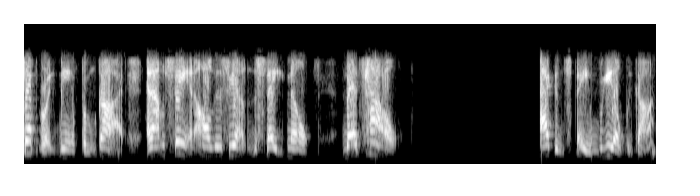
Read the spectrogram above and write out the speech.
separate me from God. And I'm saying all this here to say, you know, that's how I can stay real with God.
